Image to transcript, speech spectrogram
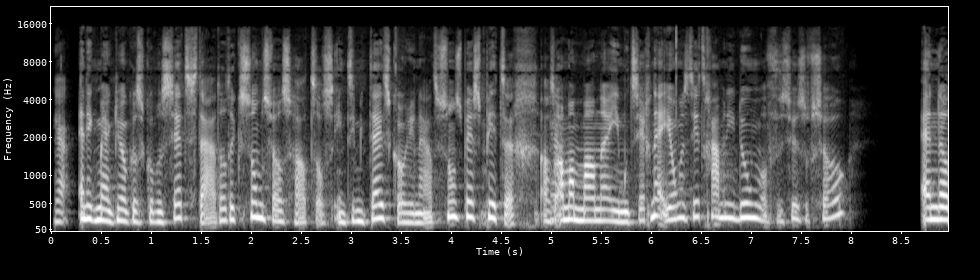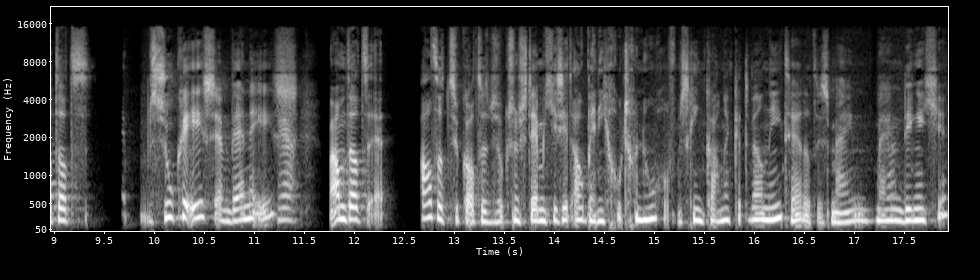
Ja. En ik merk nu ook als ik op een set sta, dat ik soms wel eens had als intimiteitscoördinator, soms best pittig. Als Ja. allemaal mannen, en je moet zeggen, nee jongens, dit gaan we niet doen, of zus of zo. En dat dat zoeken is en wennen is. Ja. Maar omdat eh, altijd natuurlijk altijd ook zo'n stemmetje zit, oh, ben ik goed genoeg? Of misschien kan ik het wel niet, hè? dat is mijn, mijn Ja. dingetje.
